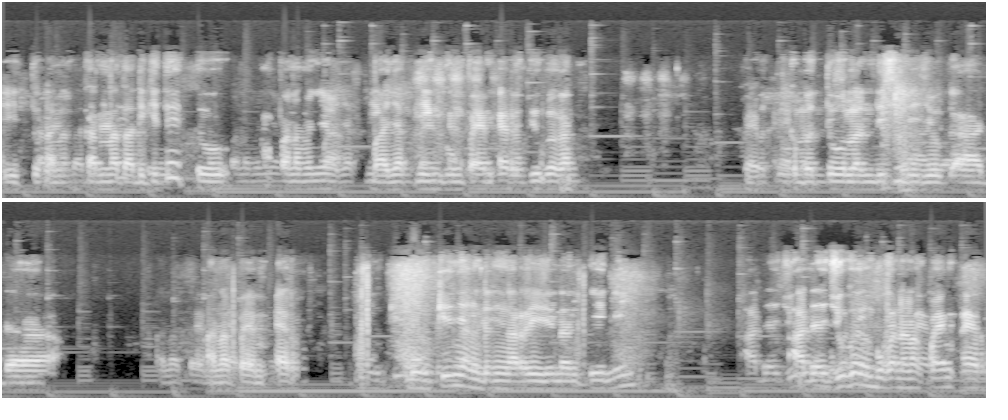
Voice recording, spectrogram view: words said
Itu kan karena tadi kita itu apa namanya banyak nyinggung PMR juga kan? Kebetulan di sini juga ada anak PMR mungkin yang dengar ini nanti ini ada juga yang bukan anak PMR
